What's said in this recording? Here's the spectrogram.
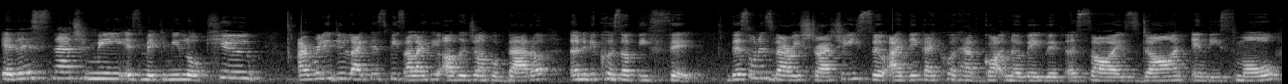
It is snatching me it's making me look cute i really do like this piece. I like the other jumper better only because of the fit. This one is very stretchy so i think i could have gotten away with a size down in the small.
